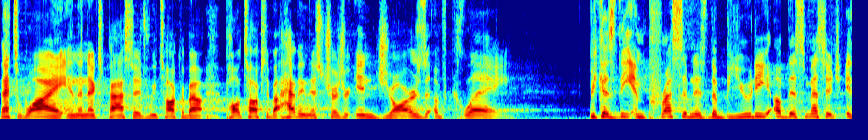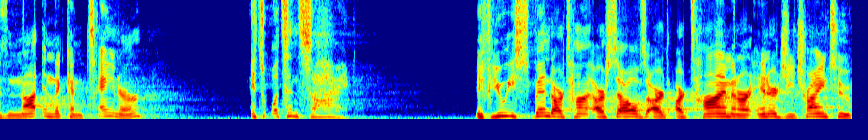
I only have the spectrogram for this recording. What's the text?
That's why in the next passage we talk about, Paul talks about having this treasure in jars of clay. Because the impressiveness, the beauty of this message is not in the container, it's what's inside. If you spend our time, ourselves, our, our time and our energy trying to,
